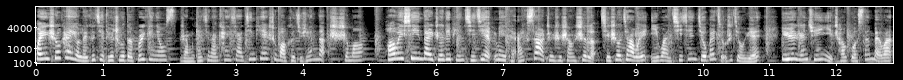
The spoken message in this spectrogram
欢迎收看由雷科技推出的 Breaking News，让我们赶紧来看一下今天收报科技圈的是什么。华为新一代折叠屏旗舰 Mate X2 正式上市了，起售价为一万七千九百九十九元，预约人群已超过三百万。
